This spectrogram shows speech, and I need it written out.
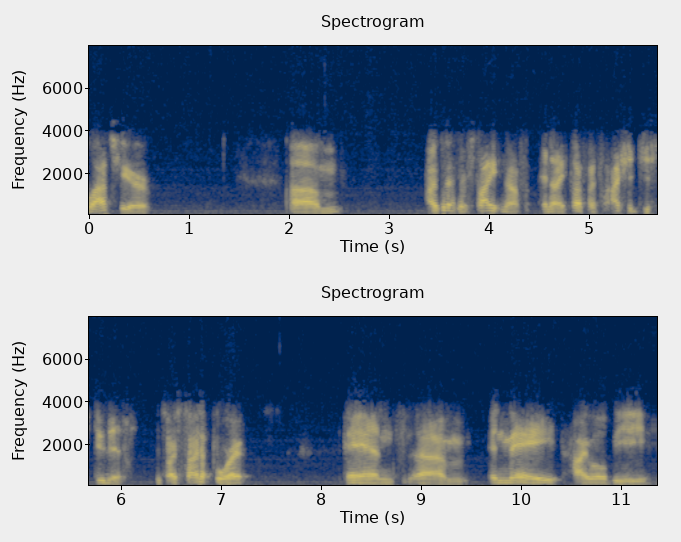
last year, um, I was looking at their site and I, and I thought I should just do this. And so I signed up for it. And um, in May, I will be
